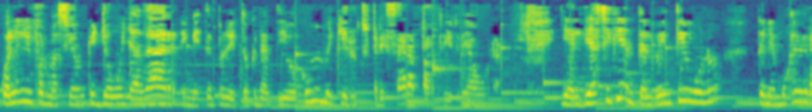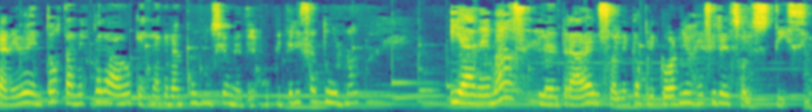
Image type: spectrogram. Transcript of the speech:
¿Cuál es la información que yo voy a dar en este proyecto creativo? ¿Cómo me quiero expresar a partir de ahora? Y al día siguiente, el 21, tenemos el gran evento tan esperado que es la gran conjunción entre Júpiter y Saturno y además la entrada del Sol en Capricornio, es decir, el solsticio.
